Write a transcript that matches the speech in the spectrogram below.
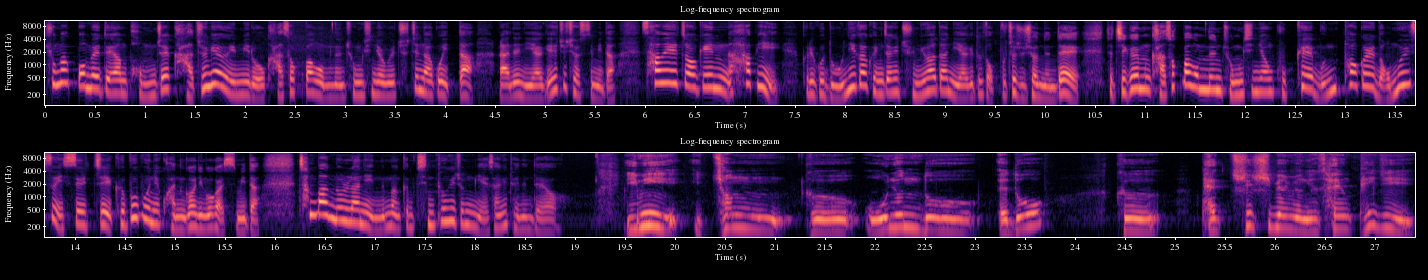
흉악범에 대한 범죄 가중의 의미로 가석방 없는 종신형을 추진하고 있다라는 이야기 해주셨습니다. 사회적인 합의 그리고 논의가 굉장히 중요하다는 이야기도 덧붙여 주셨는데 자, 지금 가석방 없는 종신형 국회 문턱을 넘을 수 있을지 그 부분이 관건인 것 같습니다. 찬반 논란이 있는 만큼 진통이 좀 예상이 되는데요. 이미 2005년도에도 그 170여 명의 사형 폐지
